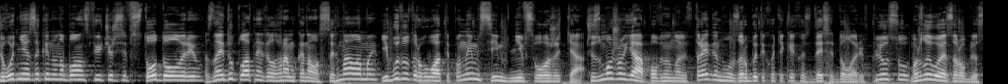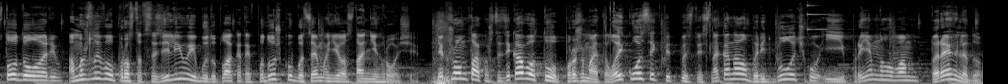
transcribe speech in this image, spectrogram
Сьогодні я закину на баланс фьючерсів 100 доларів, знайду платний телеграм-канал з сигналами і буду торгувати по ним 7 днів свого життя. Чи зможу я повний ноль в трейдингу заробити хоч якихось 10 доларів плюсу? Можливо, я зароблю 100 доларів, а можливо, просто все зілью і буду плакати в подушку, бо це мої останні гроші. Якщо вам також це цікаво, то прожимайте лайкосик, підписуйтесь на канал, беріть булочку і приємного вам перегляду.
